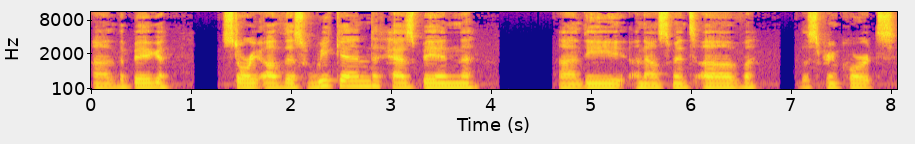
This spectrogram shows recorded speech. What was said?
Uh, the big story of this weekend has been uh, the announcement of the Supreme Court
